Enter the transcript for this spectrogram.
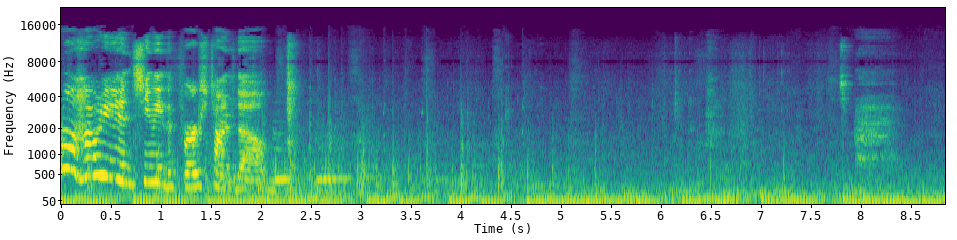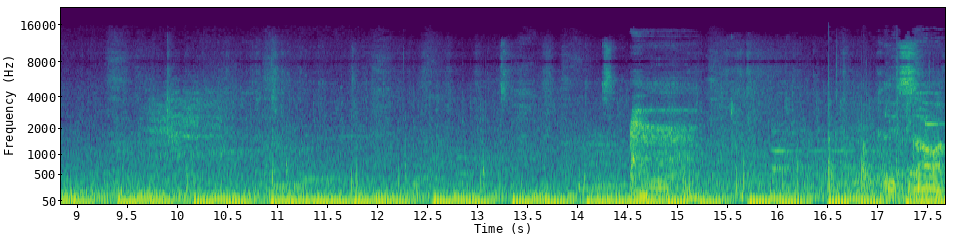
know how you didn't see me the first time though. Cause he saw it.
